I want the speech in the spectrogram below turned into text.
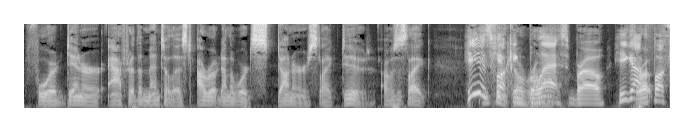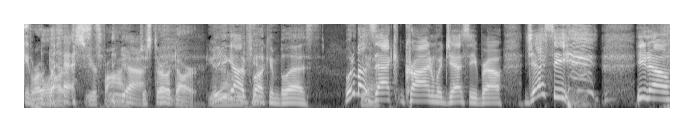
for dinner after the mentalist, I wrote down the word stunners. Like, dude, I was just like, He is fucking wrong. blessed, bro. He got throw, fucking throw blessed. darts. You're fine. Yeah. Just throw a dart. You he know? got You fucking blessed. What about Yeah. Zach crying with Jesse, bro? Jesse, you know,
